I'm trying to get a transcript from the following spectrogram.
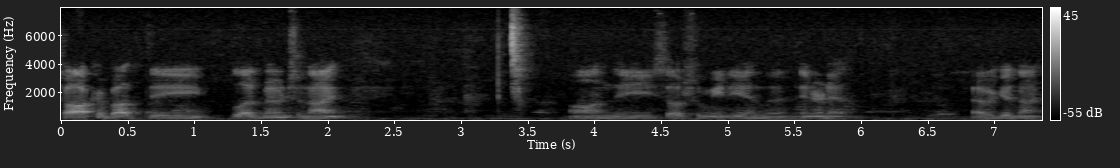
talk about the blood moon tonight on the social media and the internet. Have a good night.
